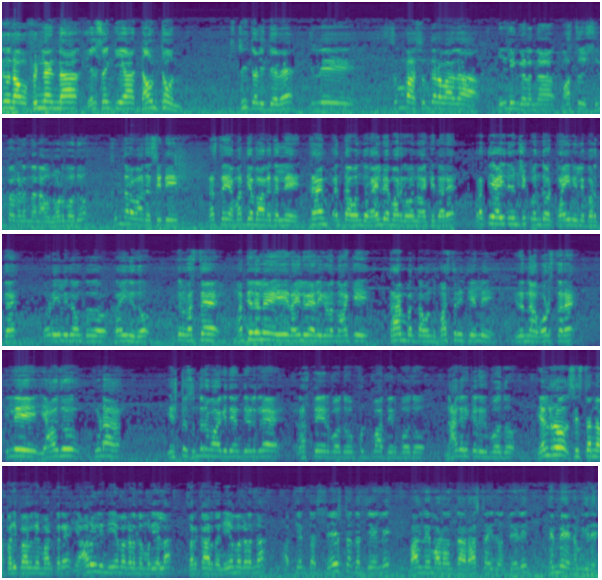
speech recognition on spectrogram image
ಇದು ನಾವು ಫಿನ್ಲೆಂಡ್ನ ಎಲ್ಸಂಕಿಯ ಡೌನ್ ಟೌನ್ ಸ್ಟ್ರೀಟ್ ಅಲ್ಲಿ ಇದ್ದೇವೆ ಇಲ್ಲಿ ತುಂಬಾ ಸುಂದರವಾದ ಬಿಲ್ಡಿಂಗ್ ಗಳನ್ನ ವಾಸ್ತುಶಿಲ್ಪಗಳನ್ನ ನಾವು ನೋಡಬಹುದು ಸುಂದರವಾದ ಸಿಟಿ, ರಸ್ತೆಯ ಮಧ್ಯಭಾಗದಲ್ಲಿ ಟ್ರ್ಯಾಂಪ್ ಅಂತ ಒಂದು ರೈಲ್ವೆ ಮಾರ್ಗವನ್ನು ಹಾಕಿದ್ದಾರೆ. ಪ್ರತಿ ಐದು ನಿಮಿಷಕ್ಕೊಂದು ಟ್ರೈನ್ ಇಲ್ಲಿ ಬರುತ್ತೆ. ನೋಡಿ ಇಲ್ಲಿರುವಂತದ್ದು ಟ್ರೈನ್ ಇದು. ಇದರ ರಸ್ತೆ ಮಧ್ಯದಲ್ಲೇ ಈ ರೈಲ್ವೆ ಹಳಿಗಳನ್ನು ಹಾಕಿ ಟ್ರಾಂಪ್ ಅಂತ ಒಂದು ಬಸ್ ರೀತಿಯಲ್ಲಿ ಇದನ್ನ ಓಡಿಸ್ತಾರೆ. ಇಲ್ಲಿ ಯಾವುದು ಕೂಡ ಎಷ್ಟು ಸುಂದರವಾಗಿದೆ ಅಂತ ಹೇಳಿದ್ರೆ ರಸ್ತೆ ಇರ್ಬೋದು ಫುಟ್ಪಾತ್ ಇರ್ಬೋದು ನಾಗರಿಕರು ಇರ್ಬೋದು ಎಲ್ಲರೂ ಶಿಸ್ತನ್ನ ಪರಿಪಾಲನೆ ಮಾಡ್ತಾರೆ. ಯಾರೂ ಇಲ್ಲಿ ನಿಯಮಗಳನ್ನು ಮುರಿಯಲ್ಲ. ಸರ್ಕಾರದ ನಿಯಮಗಳನ್ನ ಅತ್ಯಂತ ಶ್ರೇಷ್ಠ ದರ್ಜೆಯಲ್ಲಿ ಪಾಲನೆ ಮಾಡುವಂತಹ ರಾಷ್ಟ್ರ ಇದು ಅಂತ ಹೇಳಿ ಹೆಮ್ಮೆ ನಮಗಿದೆ.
